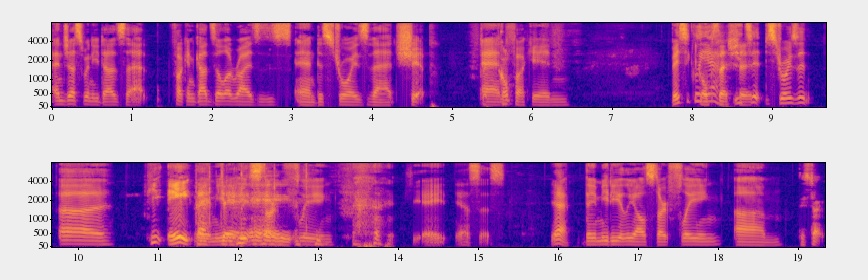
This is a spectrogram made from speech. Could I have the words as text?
And just when he does that, fucking Godzilla rises and destroys that ship. And Gulp. fucking basically Gulps yeah, that eats shit. it, destroys it. Uh He ate they that immediately day. start Ate. fleeing. he ate, yes, yes. Yeah, they immediately all start fleeing. Um They start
